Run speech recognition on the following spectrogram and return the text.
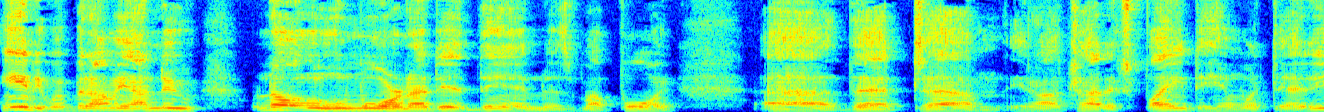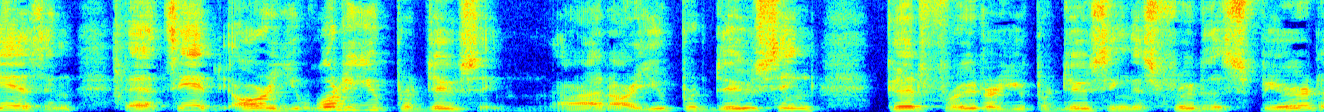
anyway, but I mean I knew know a little more than I did then. Is my point. Uh, that um, you know, I try to explain to him what that is, and that's it. Are you? What are you producing? All right. Are you producing good fruit? Are you producing this fruit of the Spirit?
